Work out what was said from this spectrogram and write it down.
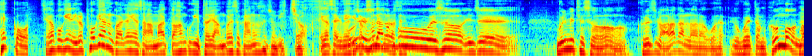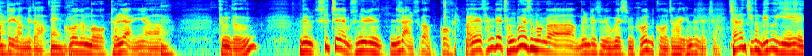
했고 제가 보기에는 이걸 포기하는 과정에서 아마 또 한국이 더 양보했을 가능성이 좀 있죠. 이것을 외교적 현 수단으로. 정부에서 이제 물 밑에서 그러지 말아달라라고 해- 요구했다면 그건 뭐 납득이 갑니다. 네, 네. 그거는 뭐 결례 아니냐 네. 등등. 근데 실제 무슨 일인지는 알 수가 없고 만약에 상대 정부에서 뭔가 물 밑에서 요구했으면 그건 거절하기 힘들겠죠. 저는 지금 미국이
